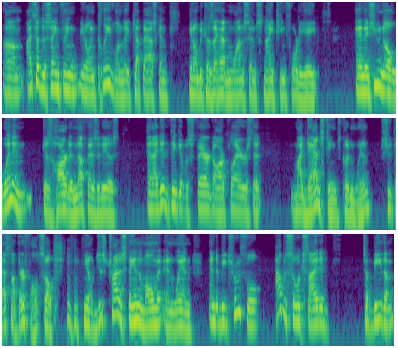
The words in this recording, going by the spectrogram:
Um, I said the same thing. You know, in Cleveland, they kept asking, you know, because they hadn't won since 1948. And as you know, winning is hard enough as it is and I didn't think it was fair to our players that my dad's teams couldn't win. Shoot, that's not their fault. So, you know, just try to stay in the moment and win. And to be truthful, I was so excited to be the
